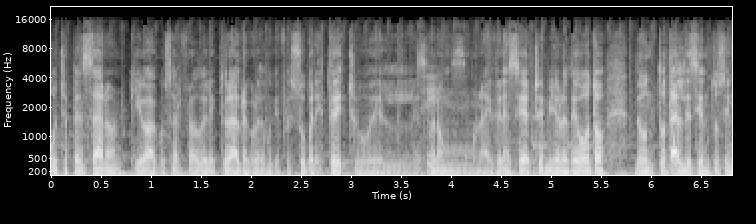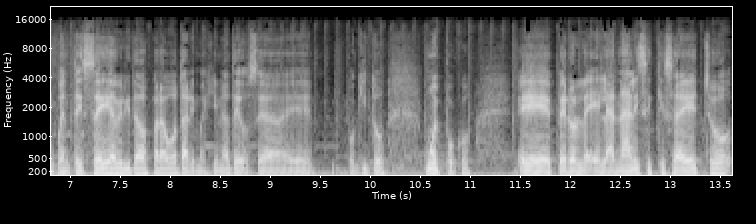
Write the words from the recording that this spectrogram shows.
muchos pensaron, que iba a acusar fraude electoral. Recordemos que fue súper estrecho. El, Sí, fueron sí. una diferencia de 3 millones de votos de un total de 156 habilitados para votar. Imagínate, o sea, eh, poquito, muy poco. Eh, pero el- el análisis que se ha hecho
